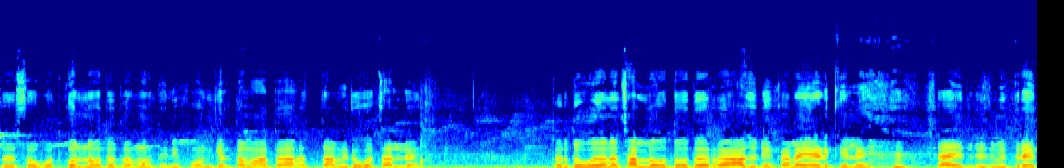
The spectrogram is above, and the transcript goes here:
तर सोबत कोण नव्हतं तर मग त्यांनी फोन केला तर मग आता आता आम्ही दोघं चाललो आहे तर दोघं जण चाललो होतो तर अजून एकाला ॲड केलं आहे शाळेतलेच मित्र आहेत.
